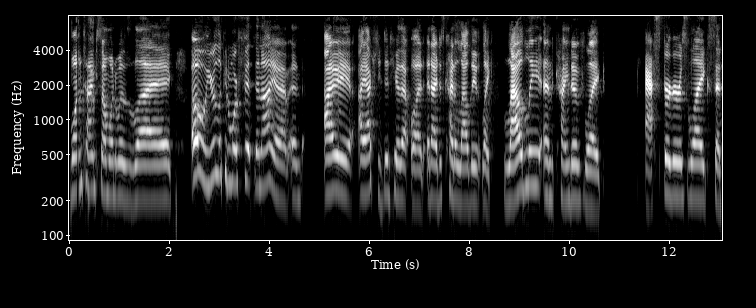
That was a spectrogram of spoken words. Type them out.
One time someone was like, "Oh, you're looking more fit than I am," and I I actually did hear that one, and I just kind of loudly like loudly and kind of like Asperger's like said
